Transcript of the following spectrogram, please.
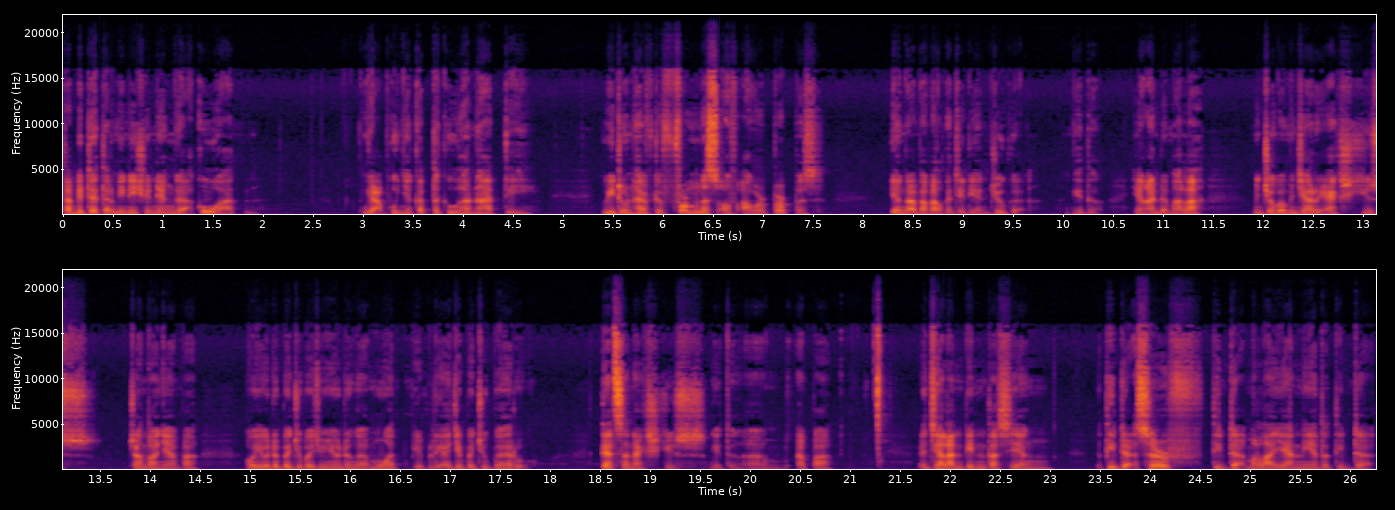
Tapi determination yang nggak kuat, nggak punya keteguhan hati, we don't have the firmness of our purpose, ya nggak bakal kejadian juga gitu. Yang ada malah mencoba mencari excuse. Contohnya apa? Oh ya udah baju-bajunya udah nggak muat, beli aja baju baru. That's an excuse gitu. Um, apa jalan pintas yang tidak serve, tidak melayani atau tidak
